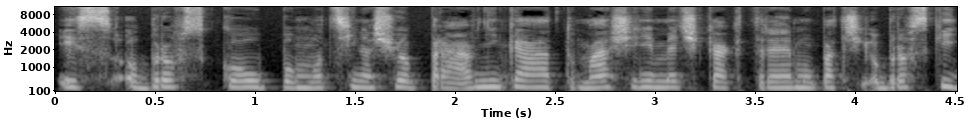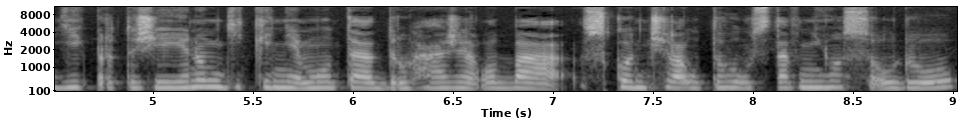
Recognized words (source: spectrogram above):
i s obrovskou pomocí našeho právníka Tomáše Němečka, kterému patří obrovský dík, protože jenom díky němu ta druhá žaloba skončila u toho ústavního soudu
